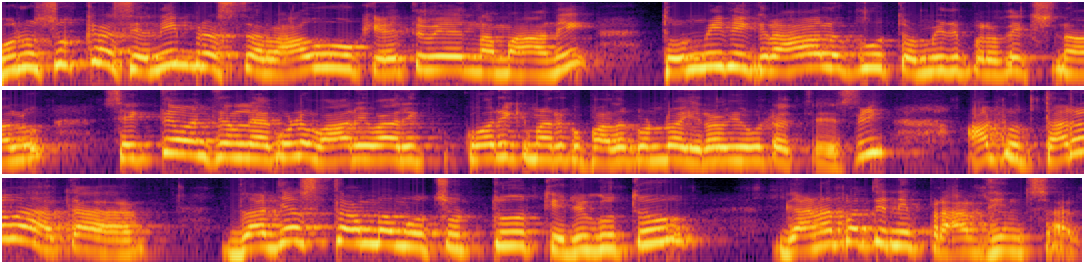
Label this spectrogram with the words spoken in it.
గురు శుక్ర శనిభ్రస్త రాహు కేతువే నమ అని తొమ్మిది గ్రహాలకు తొమ్మిది ప్రదక్షిణాలు శక్తి వంచన లేకుండా వారి వారి కోరిక మేరకు పదకొండో ఇరవై ఒకటో చేసి అటు తరువాత ధ్వజస్తంభము చుట్టూ తిరుగుతూ గణపతిని ప్రార్థించాలి.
